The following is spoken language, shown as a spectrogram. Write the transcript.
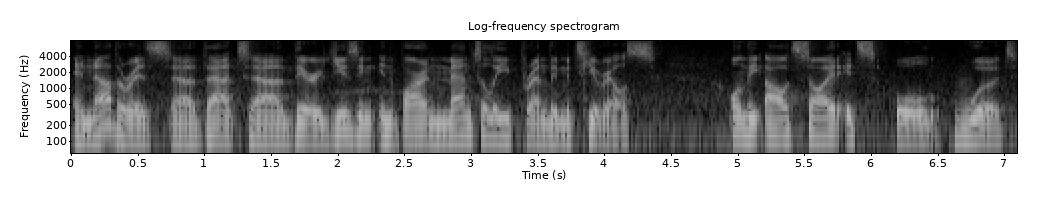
another is uh, that uh, they're using environmentally friendly materials. On the outside, it's all wood.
